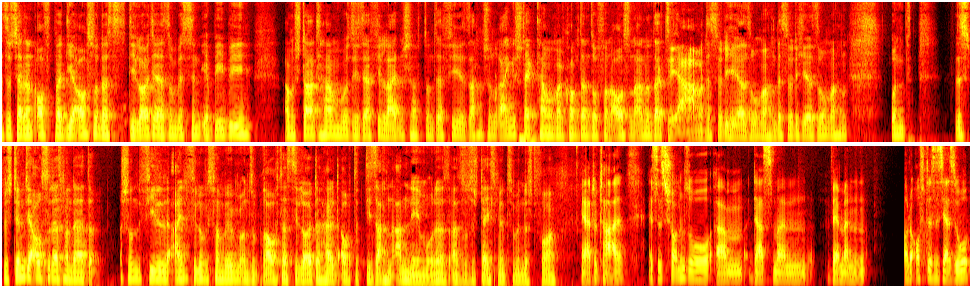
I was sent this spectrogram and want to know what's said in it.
es ist ja dann oft bei dir auch so, dass die Leute ja so ein bisschen ihr Baby am Start haben, wo sie sehr viel Leidenschaft und sehr viele Sachen schon reingesteckt haben und man kommt dann so von außen an und sagt so, ja, aber das würde ich eher so machen, das würde ich eher so machen. Und das ist bestimmt ja auch so, dass man da schon viel Einfühlungsvermögen und so braucht, dass die Leute halt auch die Sachen annehmen, oder? Also so stelle ich es mir zumindest vor. Ja, total. Es ist schon so, ähm, dass man, wenn man oder oft ist es ja so,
